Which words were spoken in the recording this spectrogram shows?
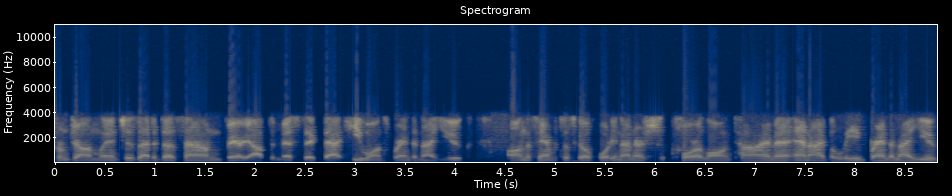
from John Lynch is that it does sound very optimistic that he wants Brandon Aiyuk on the San Francisco 49ers for a long time. And I believe Brandon Aiyuk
